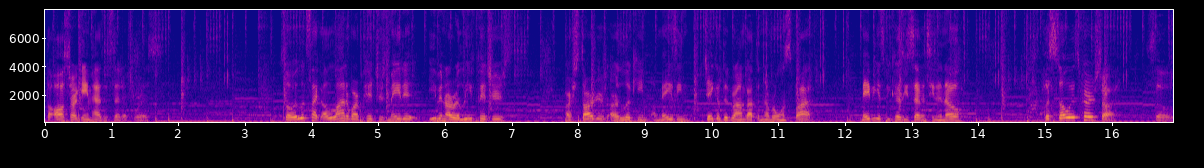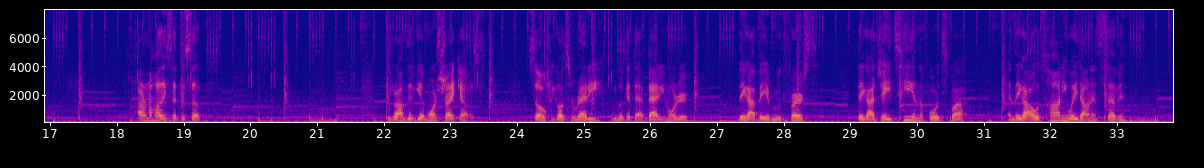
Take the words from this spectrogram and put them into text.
the All-Star game has it set up for us. So it looks like a lot of our pitchers made it, even our relief pitchers. Our starters are looking amazing. Jacob DeGrom got the number one spot. Maybe it's because he's 17 0, but so is Kershaw. So I don't know how they set this up. DeGrom did get more strikeouts. So if we go to ready, we look at that batting order. They got Babe Ruth first. They got JT in the fourth spot. And they got Ohtani way down in seventh.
